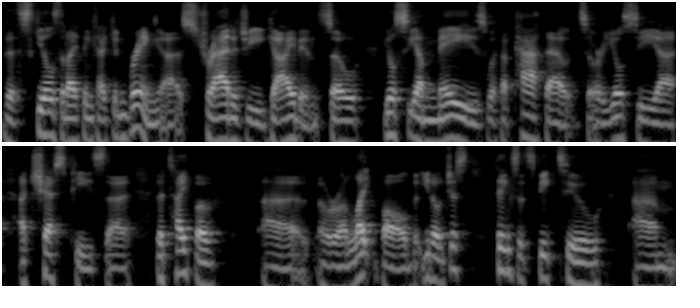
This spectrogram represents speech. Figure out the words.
the skills that I think I can bring, uh, strategy, guidance. So you'll see a maze with a path out, or you'll see a, a chess piece, uh, the type of uh, or a light bulb, but you know, just things that speak to um,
